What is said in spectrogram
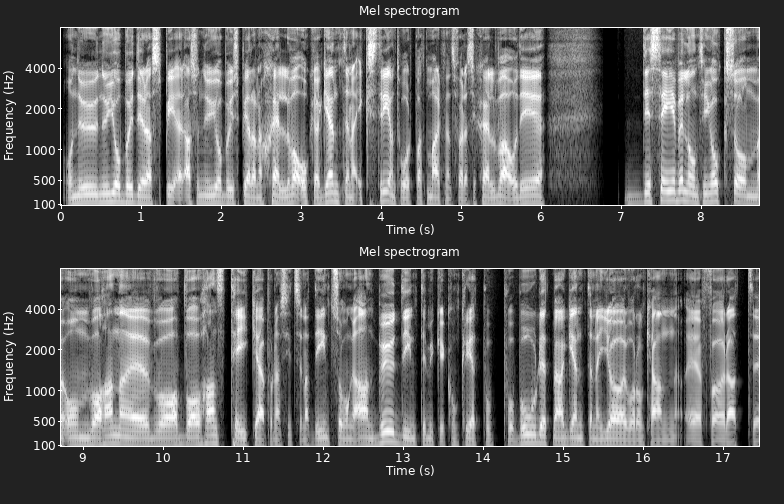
Och nu, nu, jobbar ju deras spe, alltså nu jobbar ju spelarna själva och agenterna extremt hårt på att marknadsföra sig själva. Och det, det säger väl någonting också om, om vad, han, eh, vad, vad hans take är på den här sitsen. Att det är inte så många anbud, det är inte mycket konkret på, på bordet, men agenterna gör vad de kan eh, för att eh,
